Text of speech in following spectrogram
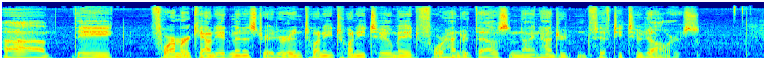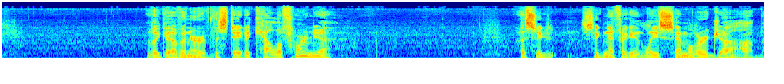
Uh, the former county administrator in 2022 made $400,952. The governor of the state of California, a sig- significantly similar job,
